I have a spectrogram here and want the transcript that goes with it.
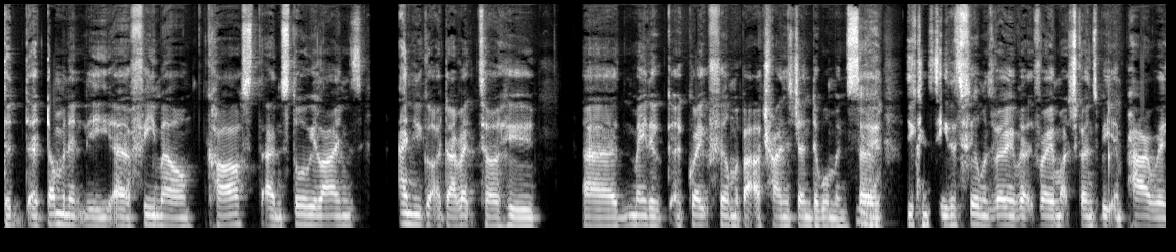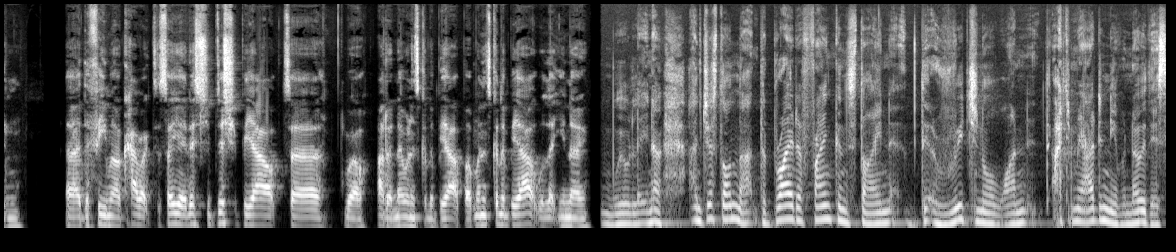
a dominantly uh, female cast and storylines, and you've got a director who. Uh, made a, a, great film about a transgender woman, so yeah. you can see this film is very, very much going to be empowering uh, the female character. So yeah, this should this should be out. Uh, well, I don't know when it's going to be out, but when it's going to be out, we'll let you know. We'll let you know. And just on that, the Bride of Frankenstein, the original one. I mean, I didn't even know this.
